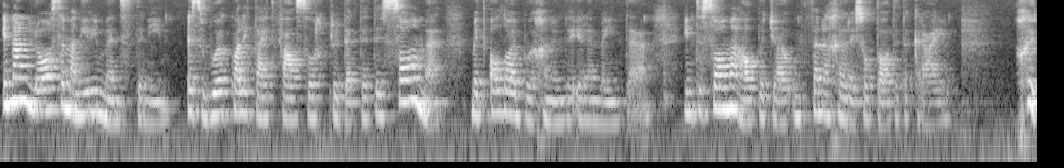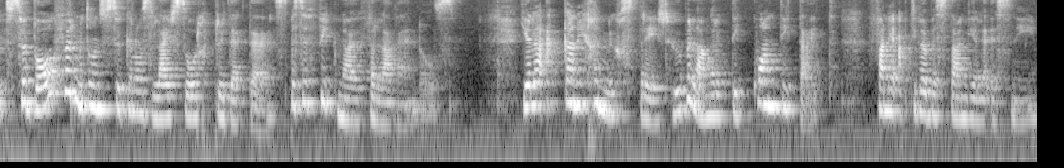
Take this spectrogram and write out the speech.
En dan laaste maar nie die minste nie, is hoë kwaliteit velsorgprodukte tesame met al daai bogenoemde elemente en tesame help dit jou om vinniger resultate te kry. Goed, so waarvoor moet ons soek in ons lyfsorgprodukte, spesifiek nou vir lavendels? Julle ek kan nie genoeg stres hoe belangrik die kwantiteit van die aktiewe bestanddele is nie.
